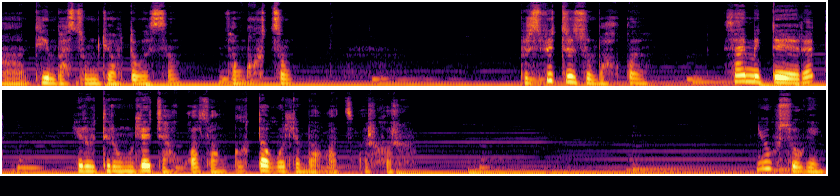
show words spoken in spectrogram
аа тийм бас сүмд явдаг байсан. Сонгогдсон. Пресбитерийн сүм багхгүй юу? Сайн мэдээ яриад хэрвээ тэр хүлээж авахгүй сонгогдоогүй юм байгаа орхор. Юу гэсэн үг юм?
